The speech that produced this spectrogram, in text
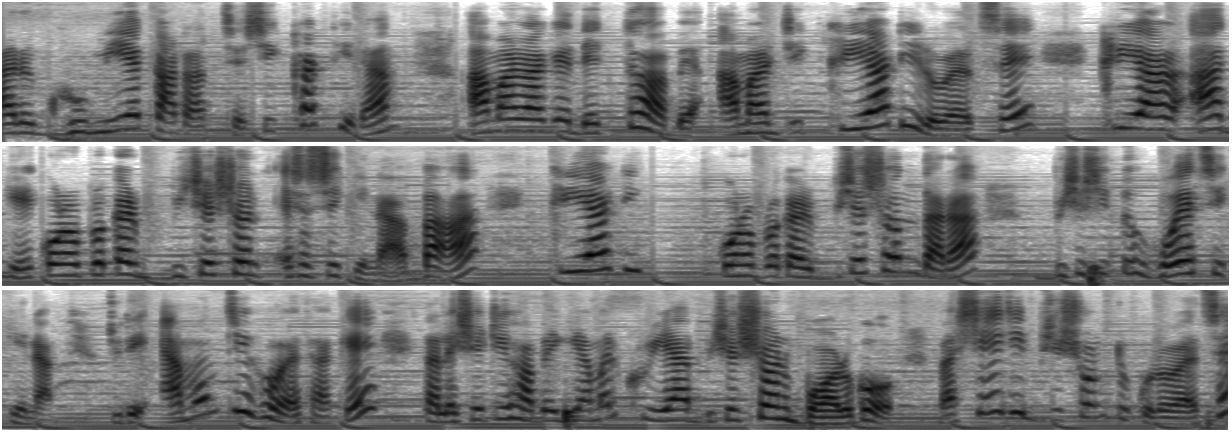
আর ঘুমিয়ে কাটাচ্ছে। শিক্ষার্থীরা, আমার আগে দেখতে হবে, আমার যে ক্রিয়াটি রয়েছে, ক্রিয়ার আগে কোনো প্রকার বিশেষণ এসেছে কিনা বা ক্রিয়াটি কোনো প্রকার বিশেষণ দ্বারা বিশেষিত হয়েছে কিনা। যদি এমনটি হয়ে থাকে, তাহলে সেটি হবে গিয়ে আমার ক্রিয়া বিশেষণ বর্গ, বা সেই যে বিশেষণটুকু রয়েছে,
